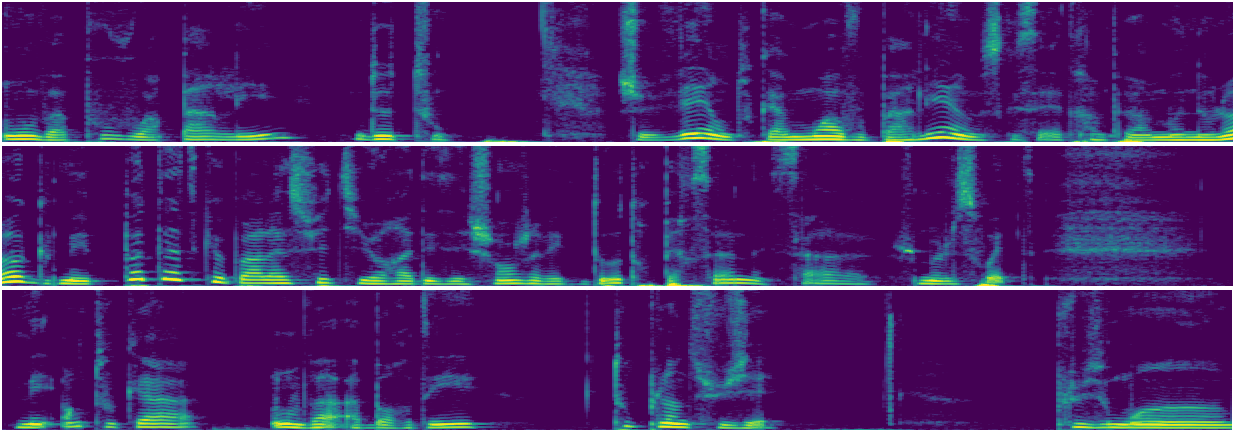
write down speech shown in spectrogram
On va pouvoir parler de tout. Je vais en tout cas moi vous parler, hein, parce que ça va être un peu un monologue, mais peut-être que par la suite il y aura des échanges avec d'autres personnes, et ça je me le souhaite. Mais en tout cas, on va aborder tout plein de sujets, plus ou moins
